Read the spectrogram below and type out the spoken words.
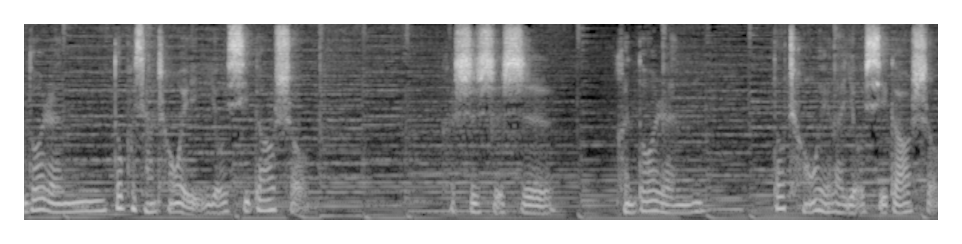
很多人都不想成为游戏高手，可事实是，很多人都成为了游戏高手，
